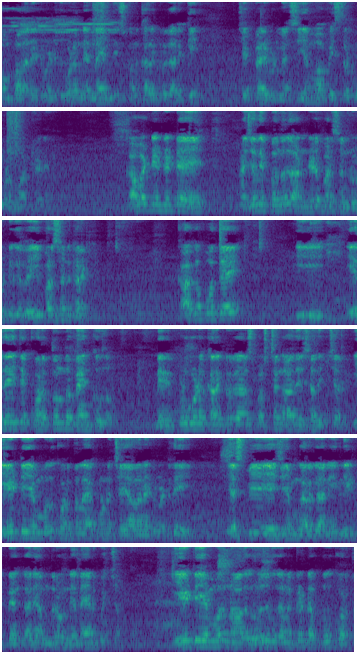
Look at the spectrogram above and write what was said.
పంపాలనేటువంటిది కూడా నిర్ణయం తీసుకొని కలెక్టర్ గారికి చెప్పారు. ఇప్పుడు మేము సీఎం ఆఫీస్ తోటి కూడా మాట్లాడాము కాబట్టి ఏంటంటే ప్రజల ఇబ్బందులు హండ్రెడ్ పర్సెంట్ నూటికి వెయ్యి పర్సెంట్ కరెక్ట్. కాకపోతే ఈ ఏదైతే కొరత ఉందో బ్యాంకుల్లో మేము ఇప్పుడు కూడా కలెక్టర్ గారు స్పష్టంగా ఆదేశాలు ఇచ్చారు. ఏటీఎంలు కొరత లేకుండా చేయాలనేటువంటిది ఎస్బీఐ ఏజీఎం గారు కానీ లీడ్ బ్యాంక్ కానీ అందరూ నిర్ణయానికి వచ్చాం. ఏటీఎంలు నాలుగు రోజులు కనుక డబ్బులు కొరత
